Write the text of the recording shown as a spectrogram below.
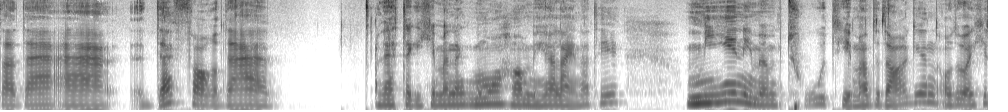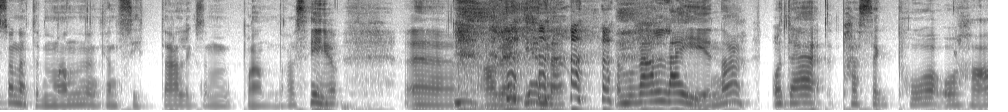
det er derfor, det vet jeg ikke. Men jeg må ha mye alenetid. Minimum to timer til dagen. Og da er det ikke sånn at mannen kan sitte liksom på andre sida uh, av veggen. Jeg må være aleine. Og det passer jeg på å ha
